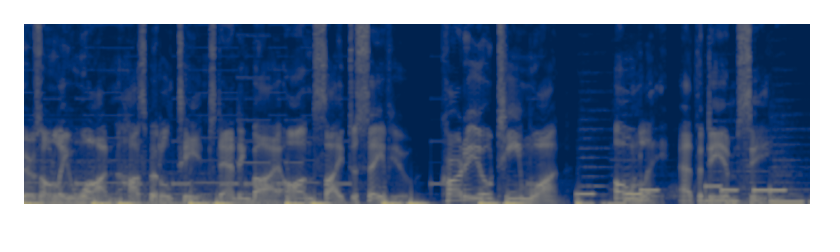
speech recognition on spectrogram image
there's only one hospital team standing by on site to save you Cardio Team 1, only at the DMC.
